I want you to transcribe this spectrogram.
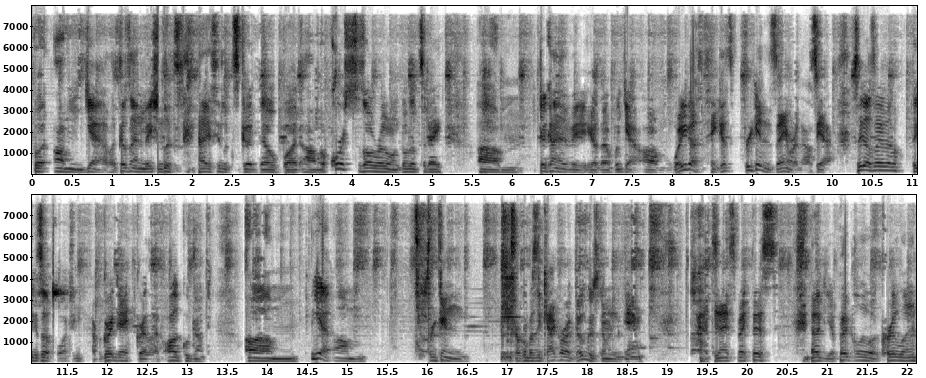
But um, yeah, like those animation looks nice. It looks good though. But um, of course all I really want to go to today. Um, good kind of video here though. But yeah, um, what do you guys think? It's freaking insane right now. So yeah, see you guys later though. Thank you so much for watching. Have a great day, great life, all cool junk. Um, yeah, um, freaking Ball Z Kakarot Goku's coming to the game. I didn't expect this. No, do you Piccolo or Krillin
